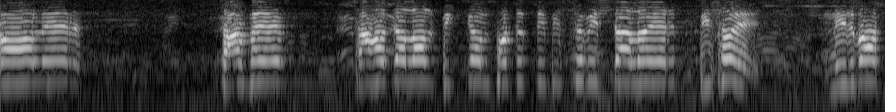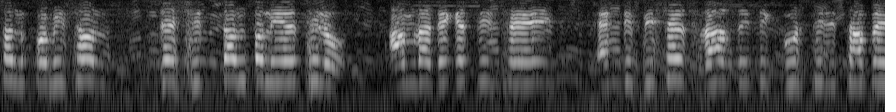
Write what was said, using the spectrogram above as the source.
দলের চাপে শাহজালাল বিজ্ঞান প্রযুক্তি বিশ্ববিদ্যালয়ের বিষয়ে নির্বাচন কমিশন যে সিদ্ধান্ত নিয়েছিল, আমরা দেখেছি সেই একটি বিশেষ রাজনৈতিক গোষ্ঠীর চাপে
